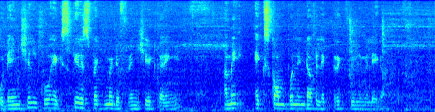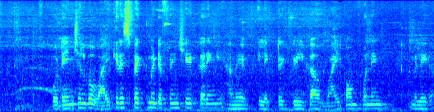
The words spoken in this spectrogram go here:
पोटेंशियल को एक्स के रिस्पेक्ट में डिफ्रेंशिएट करेंगे, हमें X component of electric field मिलेगा। पोटेंशियल को वाई के रिस्पेक्ट में डिफ्रेंशिएट करेंगे, हमें इलेक्ट्रिक फ़ील्ड का वाई कॉम्पोनेंट मिलेगा।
